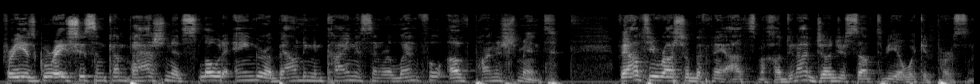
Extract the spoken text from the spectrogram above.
For he is gracious and compassionate, slow to anger, abounding in kindness, and relentful of punishment. Do not judge yourself to be a wicked person.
